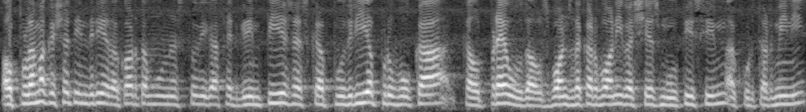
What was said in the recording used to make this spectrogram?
El problema que això tindria, d'acord amb un estudi que ha fet Greenpeace, és que podria provocar que el preu dels bons de carboni baixés moltíssim a curt termini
